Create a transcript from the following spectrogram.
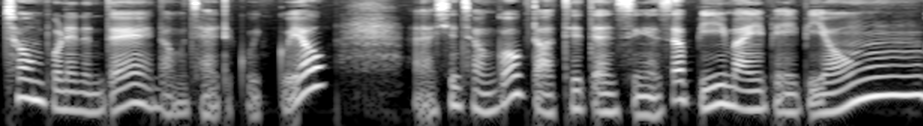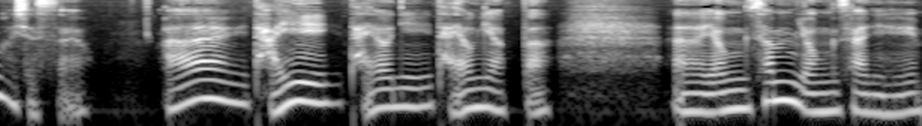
처음 보내는데 너무 잘 듣고 있고요. 아, 신청곡 더티 댄싱에서 Be My Baby 용 하셨어요. 아, 다희, 다현이, 다영이 아빠. 아, 0304님.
